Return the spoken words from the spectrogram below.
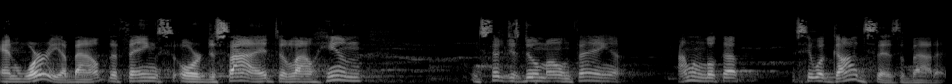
And worry about the things or decide to allow Him, instead of just doing my own thing, I'm going to look up and see what God says about it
